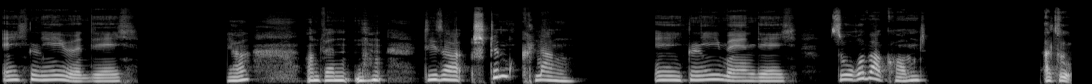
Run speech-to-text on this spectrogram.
ich liebe dich. Ja, und wenn dieser Stimmklang, ich liebe dich, so rüberkommt, also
